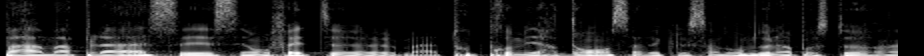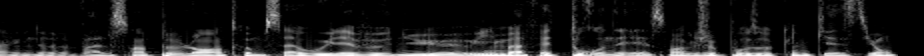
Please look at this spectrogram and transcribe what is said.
pas à ma place. Et c'est en fait euh, ma toute première danse avec le syndrome de l'imposteur. Hein. une valse un peu lente comme ça où il est venu, il m'a fait tourner sans que je pose aucune question.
